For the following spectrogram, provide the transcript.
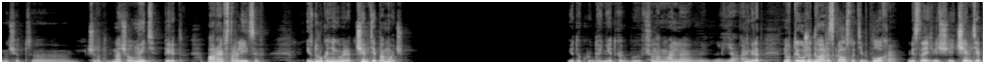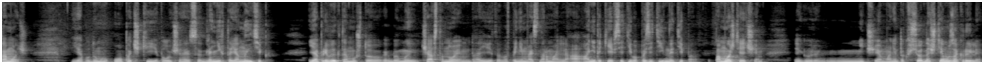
значит, э, что-то начал ныть перед парой австралийцев. И вдруг они говорят, чем тебе помочь? Я такой, да нет, как бы все нормально. Я... Они говорят, ну ты уже дважды сказал, что тебе плохо без твоих вещей. Чем тебе помочь? Я подумал, опачки, получается, для них-то я нытик, я привык к тому, что как бы мы часто ноем, да, и это воспринимается нормально. А они такие все типа позитивные, типа, помочь тебе чем? Я говорю, ничем. Они так, все, значит, тему закрыли.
